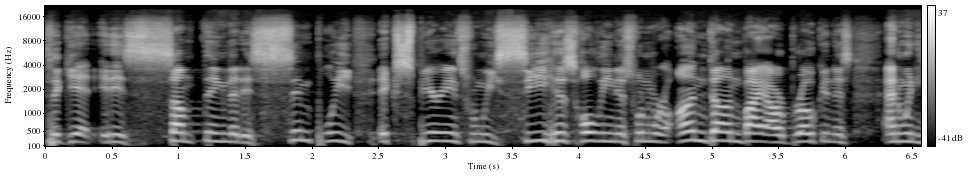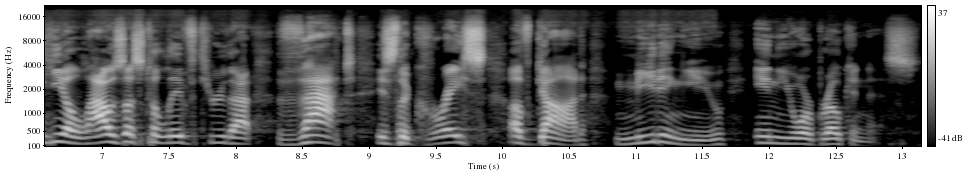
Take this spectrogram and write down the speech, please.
to get. It is something that is simply experienced when we see His holiness, when we're undone by our brokenness, and when He allows us to live through that. That is the grace of God meeting you in your brokenness.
